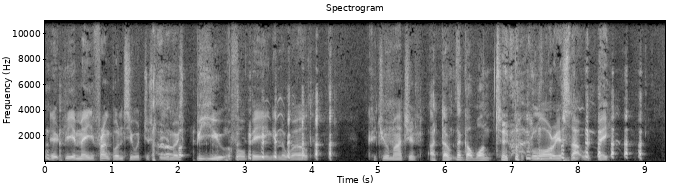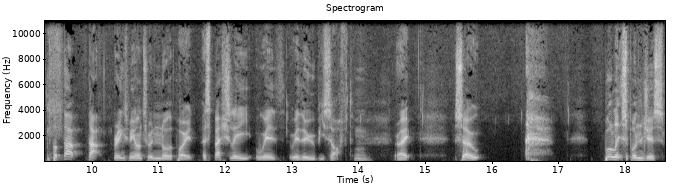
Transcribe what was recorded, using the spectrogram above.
it would be amazing. Frank Bunty would just be the most beautiful being in the world. Could you imagine I don't think I want to. how glorious that would be? But that that brings me on to another point, especially with with Ubisoft, hmm. right? So, bullet sponges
